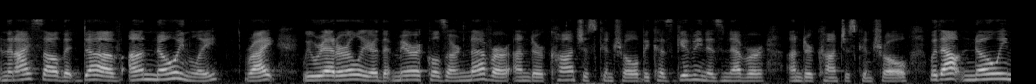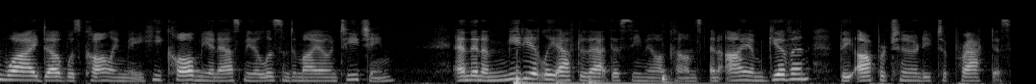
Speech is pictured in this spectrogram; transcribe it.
And then I saw that Dove unknowingly right? We read earlier that miracles are never under conscious control because giving is never under conscious control. Without knowing why Dove was calling me, he called me and asked me to listen to my own teaching. And then immediately after that, this email comes, and I am given the opportunity to practice.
